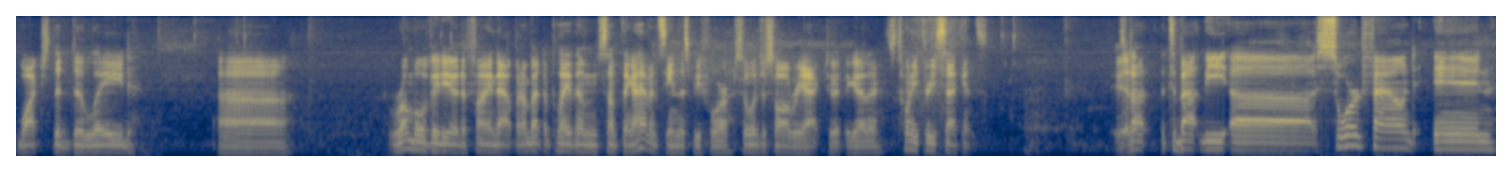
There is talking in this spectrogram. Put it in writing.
watch the delayed uh, Rumble video to find out. But I'm about to play them something I haven't seen this before, so we'll just all react to it together. It's 23 seconds. It's about, it's about the uh, sword found in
